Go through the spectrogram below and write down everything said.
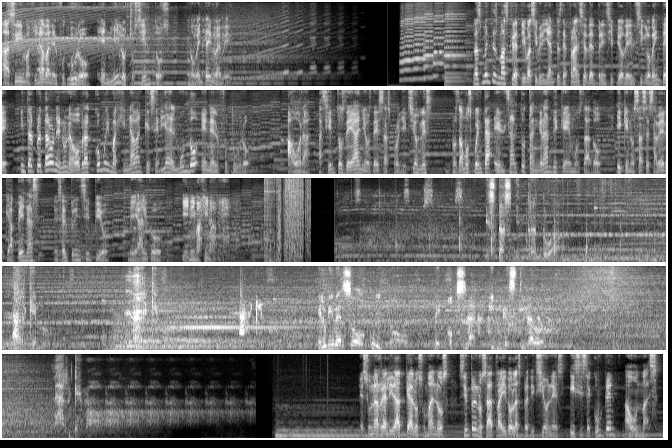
Así imaginaban el futuro en 1899. Las mentes más creativas y brillantes de Francia del principio del siglo XX interpretaron en una obra cómo imaginaban que sería el mundo en el futuro. Ahora, a cientos de años de esas proyecciones, nos damos cuenta el salto tan grande que hemos dado y que nos hace saber que apenas es el principio de algo inimaginable. Estás entrando a Larquemo. Larquemo. Larquemo. El universo oculto de Oxlack Investigador. Es una realidad que a los humanos siempre nos ha traído las predicciones y si se cumplen, aún más.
